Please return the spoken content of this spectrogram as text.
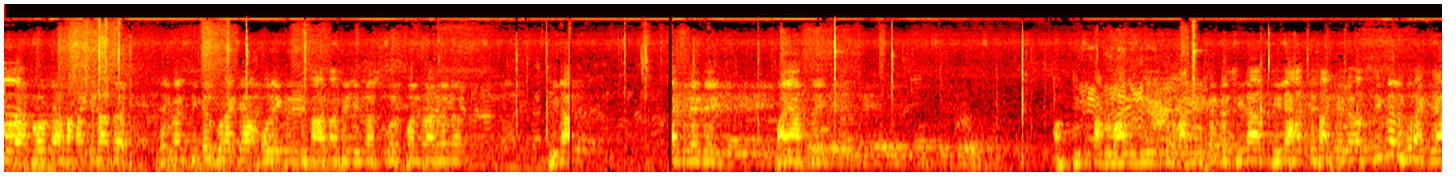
पूरा थ्रो किया समय के साथ दरमियान सिंगल पूरा किया और एक रन के साथ आते टीम का स्कोर पंद्रह रन बिना रहे थे। भाई आपसे अब टीम काफ़ी भागी थी लेकिन भागी करके सीधा ढीले हाथ के साथ खेले सिंगल पूरा किया।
